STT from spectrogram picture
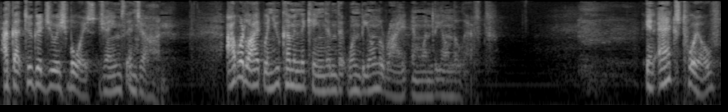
I've got two good Jewish boys, James and John. I would like when you come in the kingdom that one be on the right and one be on the left. In Acts 12,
